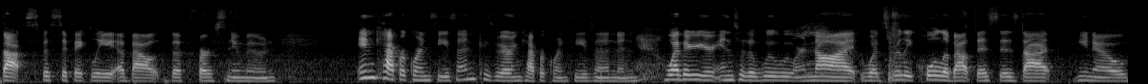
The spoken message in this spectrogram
that's specifically about the first new moon in Capricorn season because we are in Capricorn season. And whether you're into the woo woo or not, what's really cool about this is that you know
